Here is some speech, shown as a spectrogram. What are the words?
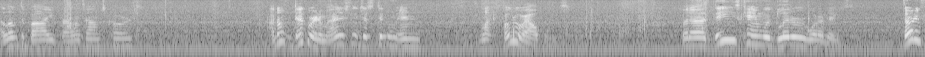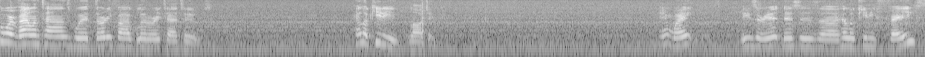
I love to buy Valentine's cards. I don't decorate them. I actually just stick them in like photo albums. But uh, these came with glitter. What are these? 34 Valentines with 35 glittery tattoos. Hello Kitty logic. Anyway, these are it. This is uh, Hello Kitty face.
